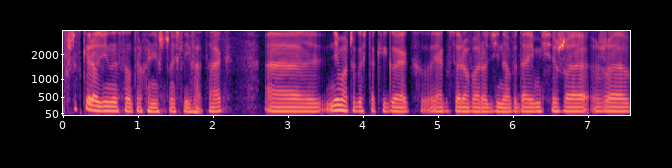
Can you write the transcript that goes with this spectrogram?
wszystkie rodziny są trochę nieszczęśliwe, tak? E, nie ma czegoś takiego jak, jak wzorowa rodzina. Wydaje mi się, że, że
